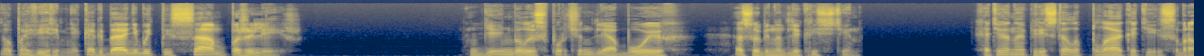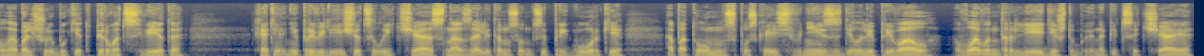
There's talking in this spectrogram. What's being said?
Но поверь мне, когда-нибудь ты сам пожалеешь. День был испорчен для обоих, особенно для Кристин. Хотя она перестала плакать и собрала большой букет первоцвета, хотя они провели еще целый час на залитом солнце пригорке, а потом, спускаясь вниз, сделали привал в Лавандер-леди, чтобы напиться чая,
